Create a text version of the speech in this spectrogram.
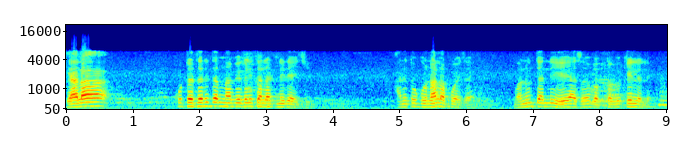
ह्याला कुठंतरी त्यांना वेगळी कलाटणी द्यायची आणि तो गुन्हा लपवायचा आहे. म्हणून त्यांनी हे असं वक्तव्य केलेलं आहे.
